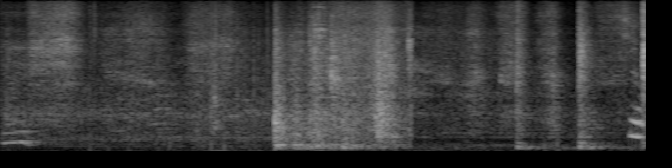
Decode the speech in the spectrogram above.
嗯，行吧，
